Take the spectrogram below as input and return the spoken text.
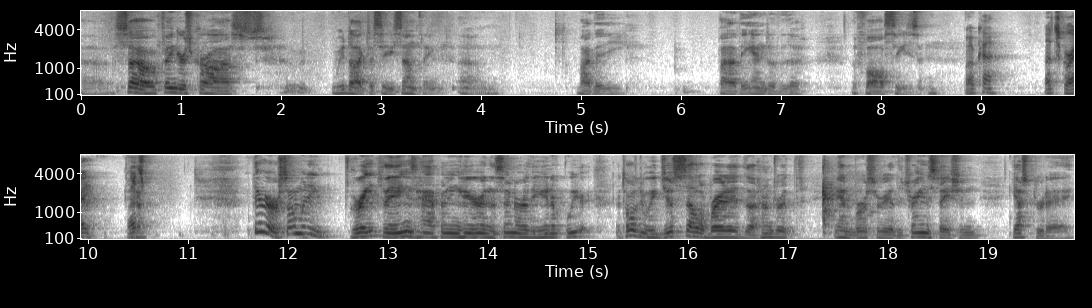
Uh, so fingers crossed, we'd like to see something um, by the by the end of the, the fall season. Okay, that's great. That's Yep. There are so many great things happening here in the center of the universe. We, I told you we just celebrated the hundredth anniversary of the train station yesterday.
